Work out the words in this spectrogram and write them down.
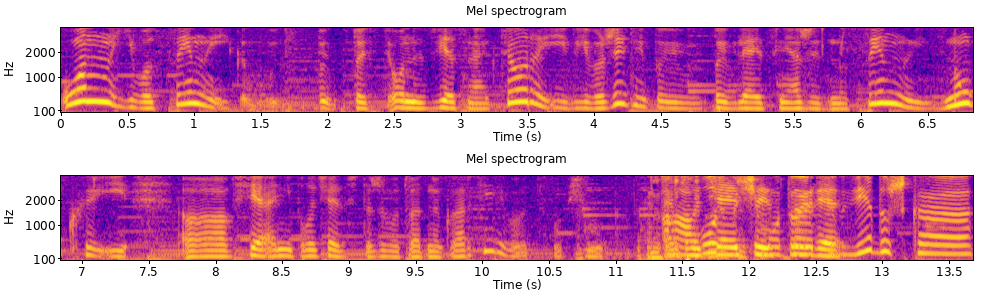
он, его сын, и, то есть он известный актер, и в его жизни по- появляется неожиданно сын, и внук, и э, все они, получается, что живут в одной квартире. Вот, в общем, Ну, А, вот почему. То история. есть дедушка...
